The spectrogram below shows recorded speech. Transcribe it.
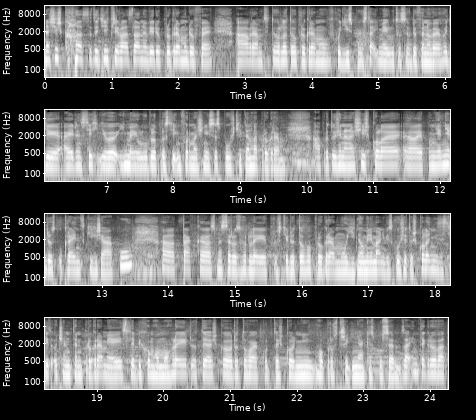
Naše škola se totiž přihlásila nově do programu DOFE a v rámci tohoto programu chodí spousta e-mailů, co se v DOFE nového děje a jeden z těch e-mailů byl prostě informační, že se spouští tenhle program. A protože na naší škole eh, je poměrně dost ukrajinských žáků, eh, tak eh, jsme se rozhodli prostě do toho programu jít, nebo minimálně vyzkoušet to školení, zjistit, o čem ten program je, jestli bychom ho mohli do, té, do toho jako do té školního prostředí nějakým způsobem zaintegrovat,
